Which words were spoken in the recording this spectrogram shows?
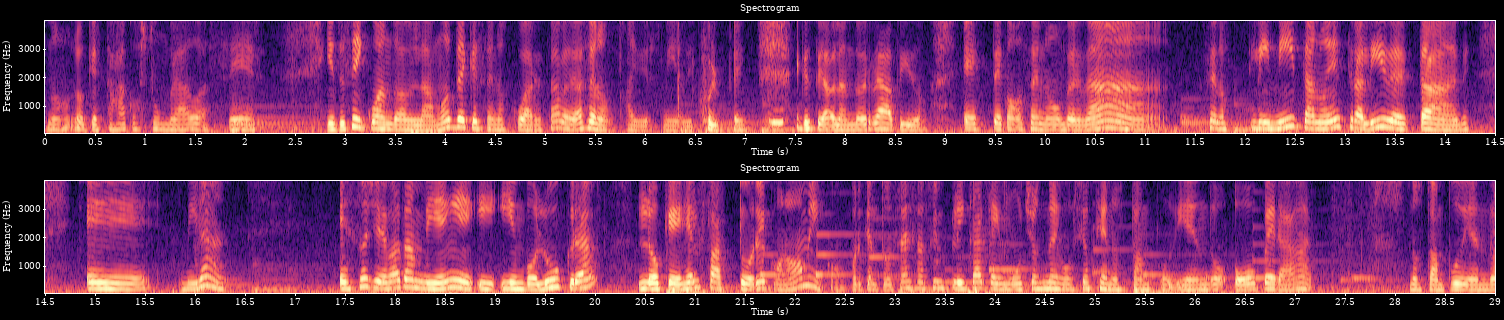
¿no? Lo que estás acostumbrado a hacer. Y entonces, y cuando hablamos de que se nos cuarta, ¿verdad? Se nos, ay Dios mío, disculpen, es que estoy hablando rápido. Este, como se nos, ¿verdad? Se nos limita nuestra libertad. Eh, mira, eso lleva también y, involucra lo que es el factor económico, porque entonces eso implica que hay muchos negocios que no están pudiendo operar, no están pudiendo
